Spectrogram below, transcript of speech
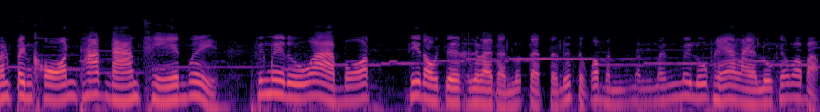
มันเป็นค้อนธาน้ำเชนเว้ยซึ่งไม่รู้ว่าบอสที่เราเจอคืออะไรแต่รู้แต่แต่รู้สึกว่ามันมันมันไม่รู้แพ้อะไรรู้แค่ว่าแบบ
